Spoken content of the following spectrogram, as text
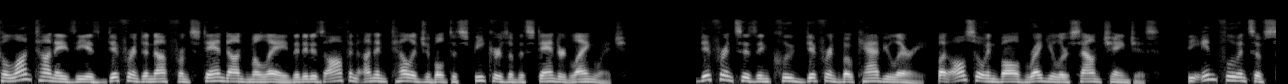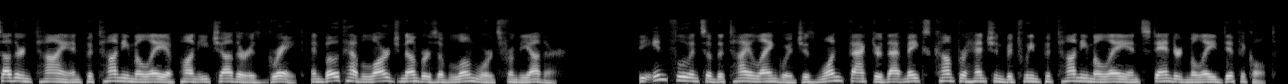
Kelantanese is different enough from Standard Malay that it is often unintelligible to speakers of the standard language. Differences include different vocabulary, but also involve regular sound changes. The influence of Southern Thai and Patani Malay upon each other is great, and both have large numbers of loanwords from the other. The influence of the Thai language is one factor that makes comprehension between Patani Malay and Standard Malay difficult.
